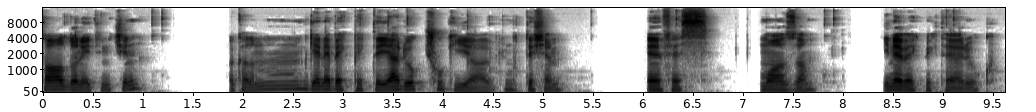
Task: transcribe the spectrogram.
Sağ ol donate'in için. Bakalım gene backpack'te yer yok çok iyi abi muhteşem. Enfes muazzam. Yine backpack'te yer yok.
